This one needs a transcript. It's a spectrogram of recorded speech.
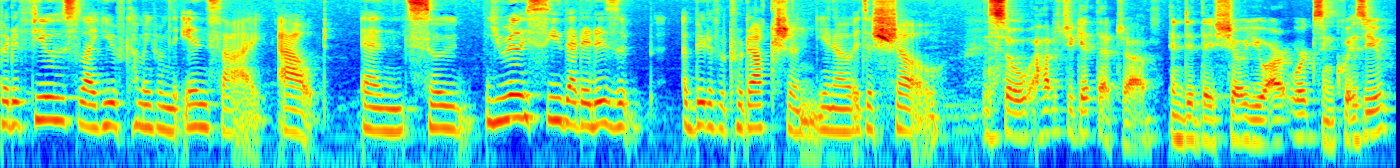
But it feels like you're coming from the inside out. And so you really see that it is a, a bit of a production, you know, it's a show. So, how did you get that job? And did they show you artworks and quiz you?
